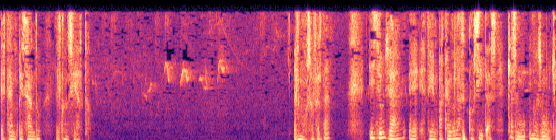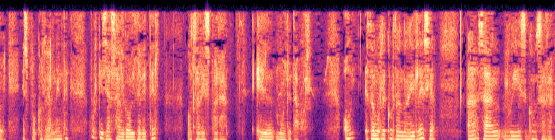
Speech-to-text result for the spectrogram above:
está empezando el concierto. Hermoso, ¿verdad? Y yo ya eh, estoy empacando las cositas, que no es mucho, es poco realmente, porque ya salgo hoy de Betel, otra vez para el Monte Tabor. Hoy estamos recordando en la iglesia a San Luis Gonzaga,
